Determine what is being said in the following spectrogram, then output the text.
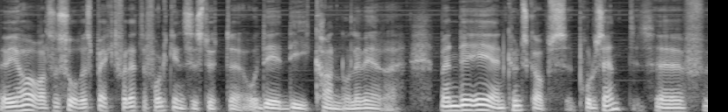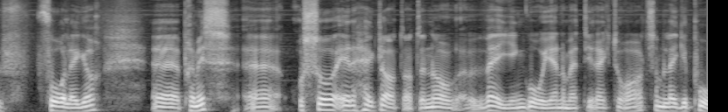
vi har altså så respekt for dette Folkeinstituttet og det de kan å levere. Men det er en kunnskapsprodusent, forelegger, premiss. Og så er det helt klart at når veien går gjennom et direktorat som legger på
